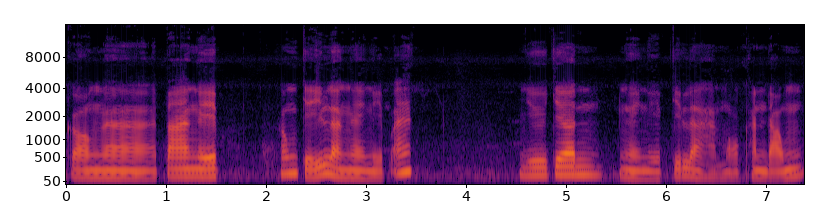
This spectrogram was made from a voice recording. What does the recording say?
Còn à, tà nghiệp không chỉ là nghề nghiệp ác. Như trên nghề nghiệp chỉ là một hành động.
